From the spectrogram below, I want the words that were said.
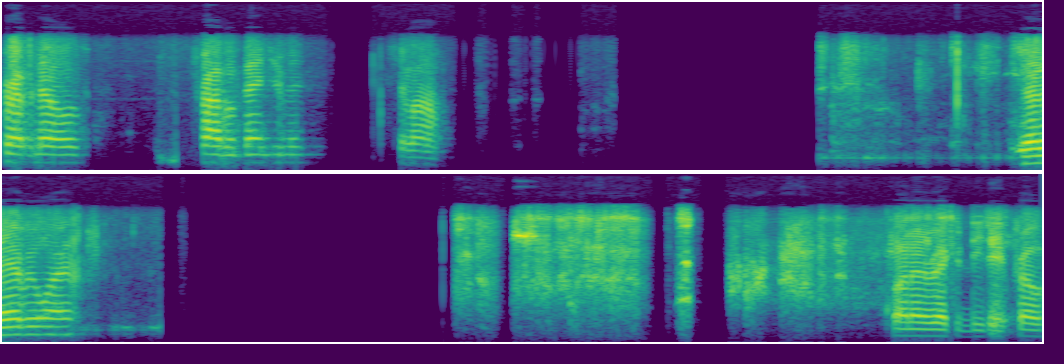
Trevor Knowles, Tribe of Benjamin, Shalom. Is that everyone? Going on the record, DJ Pro.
